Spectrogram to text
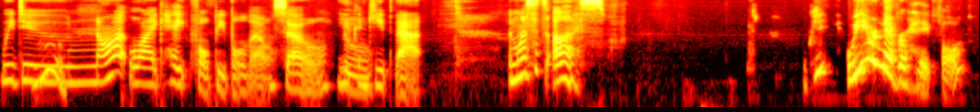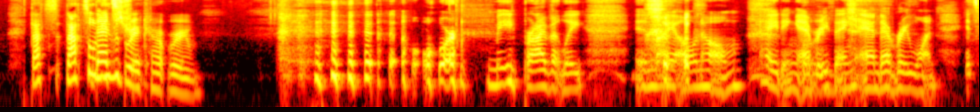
We do hmm. not like hateful people, though, so you can keep that. Unless it's us. We we are never hateful. That's that's only That's the true. breakout room. or me privately in my own home, hating everything and everyone. It's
